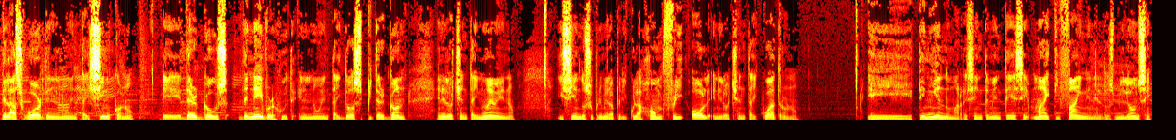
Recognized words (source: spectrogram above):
The Last Word en el 95, ¿no? There Goes the Neighborhood en el 92, Peter Gunn en el 89, ¿no? Y siendo su primera película Home Free All en el 84, ¿no? Eh, teniendo más recientemente ese Mighty Fine en el 2011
